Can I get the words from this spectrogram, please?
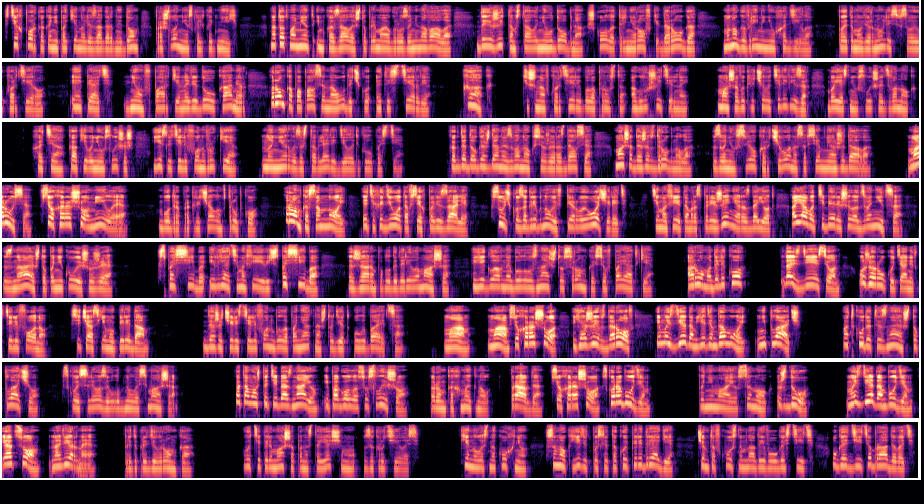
С тех пор, как они покинули загородный дом, прошло несколько дней. На тот момент им казалось, что прямая угроза миновала, да и жить там стало неудобно. Школа, тренировки, дорога. Много времени уходило. Поэтому вернулись в свою квартиру. И опять, днем в парке, на виду у камер, Ромка попался на удочку этой стерви. Как? Тишина в квартире была просто оглушительной. Маша выключила телевизор, боясь не услышать звонок. Хотя, как его не услышишь, если телефон в руке? Но нервы заставляли делать глупости. Когда долгожданный звонок все же раздался, Маша даже вздрогнула. Звонил свёкор, чего она совсем не ожидала. «Маруся, все хорошо, милая!» Бодро прокричал он в трубку. «Ромка со мной! Этих идиотов всех повязали! Сучку загребную в первую очередь! Тимофей там распоряжение раздает, а я вот тебе решила отзвониться. Знаю, что паникуешь уже». «Спасибо, Илья Тимофеевич, спасибо!» С жаром поблагодарила Маша Ей главное было узнать, что с Ромкой все в порядке. «А Рома далеко?» «Да здесь он. Уже руку тянет к телефону. Сейчас ему передам». Даже через телефон было понятно, что дед улыбается. «Мам, мам, все хорошо. Я жив, здоров. И мы с дедом едем домой. Не плачь». «Откуда ты знаешь, что плачу?» Сквозь слезы улыбнулась Маша. «Потому что тебя знаю и по голосу слышу», — Ромка хмыкнул. Правда, все хорошо, скоро будем. Понимаю, сынок, жду. Мы с дедом будем и отцом, наверное, предупредил Ромка. Вот теперь Маша по-настоящему закрутилась. Кинулась на кухню. Сынок едет после такой передряги. Чем-то вкусным надо его угостить, угодить, обрадовать.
